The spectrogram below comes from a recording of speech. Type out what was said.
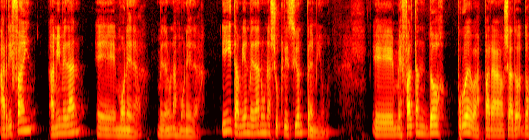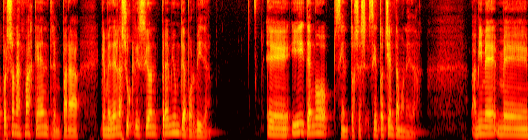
a Refine, a mí me dan eh, monedas, me dan unas monedas. Y también me dan una suscripción premium. Eh, me faltan dos pruebas para, o sea, dos personas más que entren para que me den la suscripción premium de por vida. Eh, y tengo 180 monedas. A mí me, me,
